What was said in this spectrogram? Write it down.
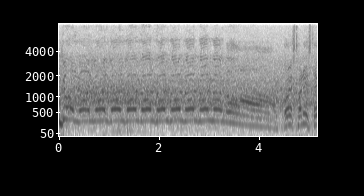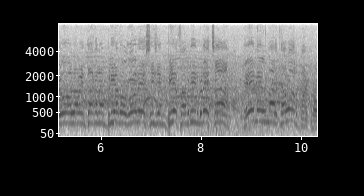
Gol, gol, gol, gol, gol, gol, gol, gol, gol, gol, gol, gol. Pues con este gol la ventaja han ampliado goles y se empieza a abrir brecha en el marcador, Paco.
